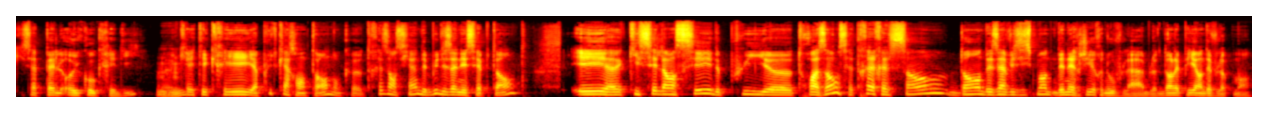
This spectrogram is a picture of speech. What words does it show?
qui s'appelle Oikocrédit, euh, mhm. qui a été créé il y a plus de 40 ans, donc euh, très ancien, début des années 70, et euh, qui s'est lancé depuis trois ans, c'est très récent, dans des investissements d'énergie renouvelable dans les pays en développement.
